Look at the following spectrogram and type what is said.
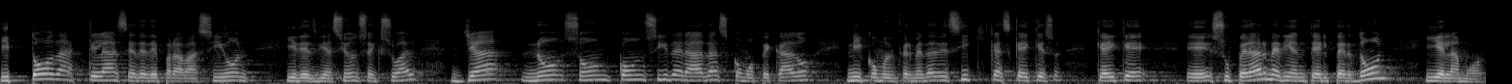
y toda clase de depravación y desviación sexual ya no son consideradas como pecado ni como enfermedades psíquicas que hay que, que, hay que eh, superar mediante el perdón y el amor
